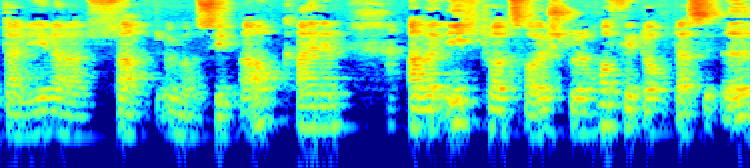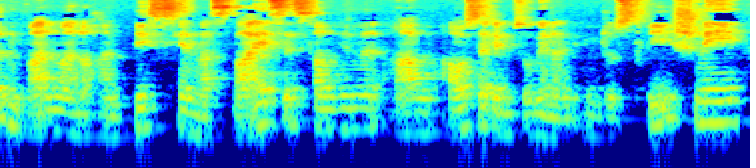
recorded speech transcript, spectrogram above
Daniela sagt immer, sie braucht keinen. Aber ich, trotz Rollstuhl, hoffe doch, dass sie irgendwann mal noch ein bisschen was Weißes vom Himmel haben, außer dem sogenannten Industrieschnee,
